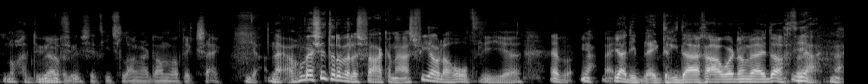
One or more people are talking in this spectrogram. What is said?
nog gaat duren. Ja, is het iets langer dan wat ik zei. Ja, nou ja, wij zitten er wel eens vaker naast. Viola Holt, die eh, hebben. Ja, nou ja. Ja, die bleek drie dagen ouder dan wij dachten. Ja, nou,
